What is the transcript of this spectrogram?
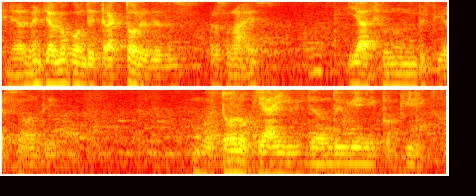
Generalmente hablo con detractores de esos personajes y hace una investigación de, todo lo que hay, de dónde viene y por qué y todo.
